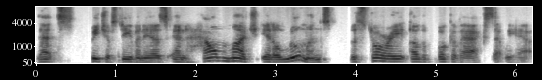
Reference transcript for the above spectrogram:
that speech of Stephen is and how much it illumines the story of the book of Acts that we have.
